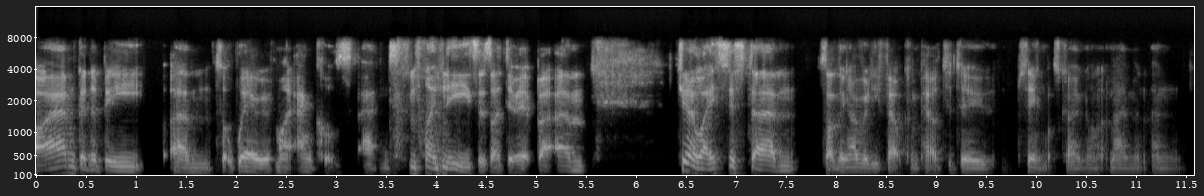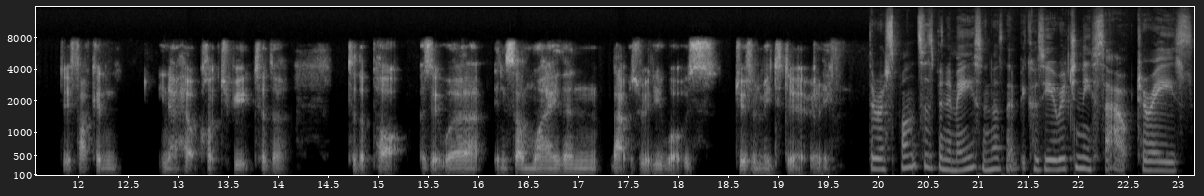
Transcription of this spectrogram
I am going to be um, sort of wary of my ankles and my knees as I do it. But um, do you know what? It's just um, something I really felt compelled to do, seeing what's going on at the moment, and if I can, you know, help contribute to the to the pot, as it were, in some way, then that was really what was driven me to do it. Really, the response has been amazing, hasn't it? Because you originally set out to raise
